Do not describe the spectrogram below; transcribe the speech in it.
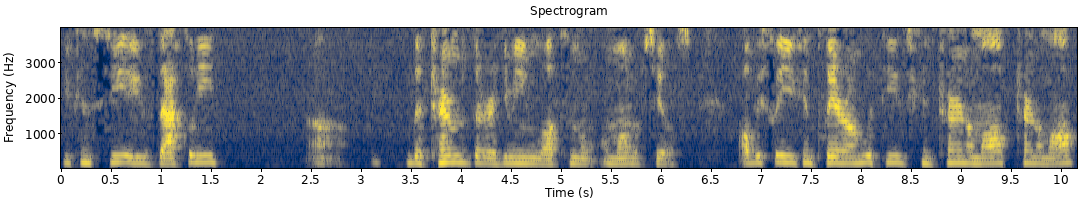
you can see exactly uh, the terms that are giving lots of amount of sales. Obviously, you can play around with these. You can turn them off, turn them off.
